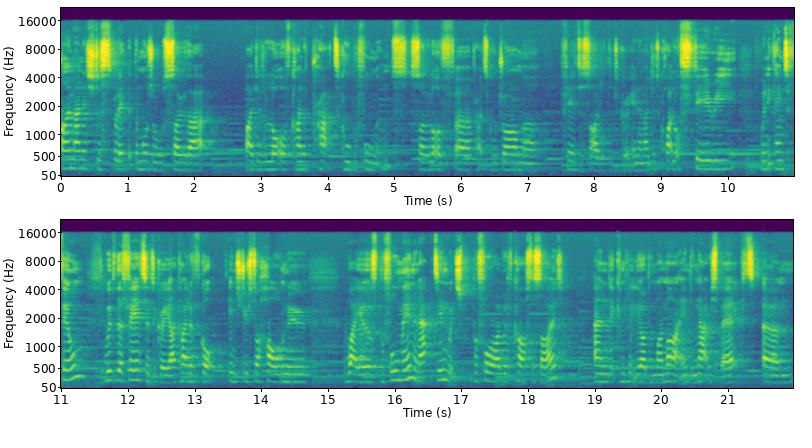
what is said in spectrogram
I managed to split the modules so that I did a lot of kind of practical performance, so a lot of uh, practical drama, theatre side of the degree, and then I did quite a lot of theory when it came to film. With the theatre degree, I kind of got introduced to a whole new way of performing and acting, which before I would have cast aside. And it completely opened my mind in that respect um,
